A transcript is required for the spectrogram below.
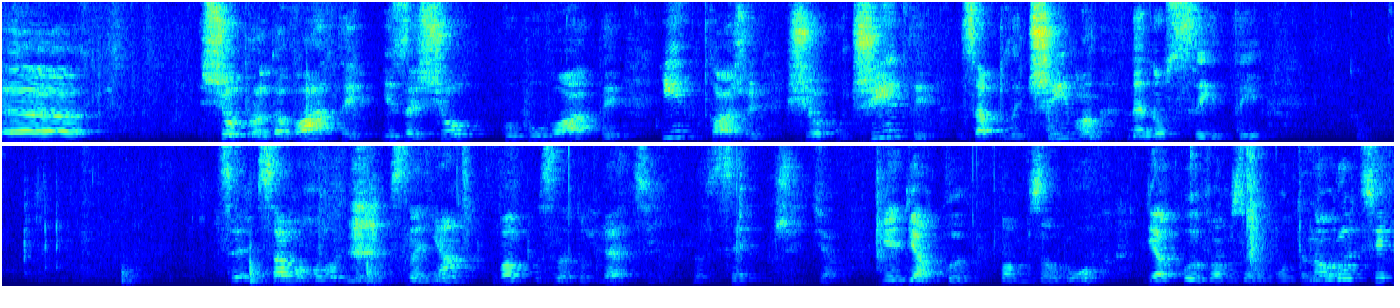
е, що продавати і за що купувати. І кажуть, що учити за плечима не носити. Це саме головне знання вам знадобляться на все життя. Я дякую вам за урок, дякую вам за роботу на уроці,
